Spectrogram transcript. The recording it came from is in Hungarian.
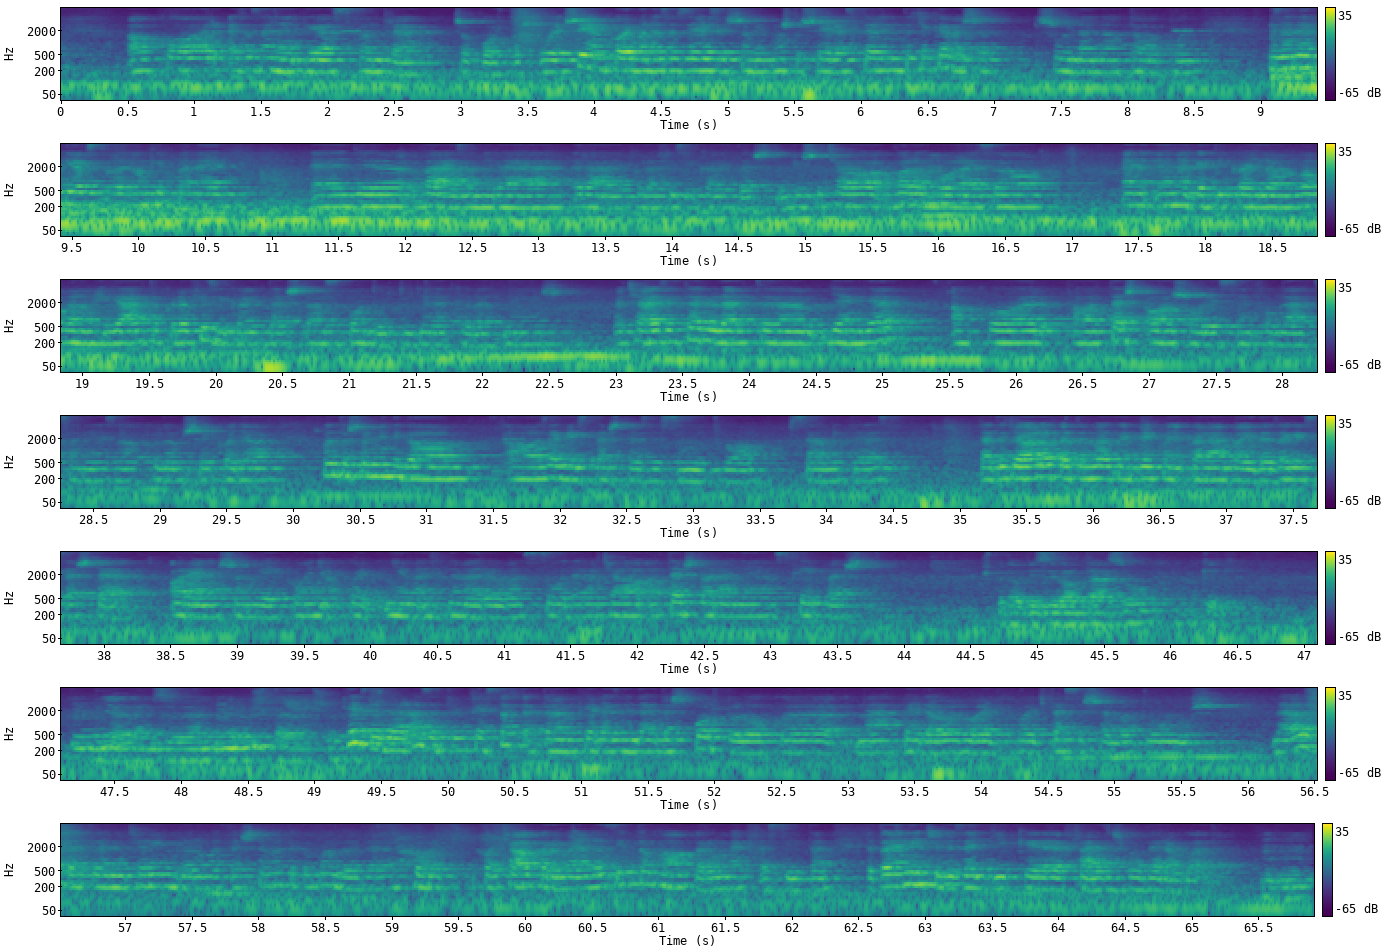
akkor ez az energia az föntre csoportosul. És ilyenkor van ez az érzés, amit most is éreztél, mint hogyha kevesebb súly lenne a talpon. Az energia az tulajdonképpen egy, egy váz, amire ráépül a fizikai testünk. És hogyha valahol ez a energetikailag van valami gát, akkor a fizikai test az pont úgy tudja lekövetni. És hogyha ez a terület gyenge, akkor a test alsó részén fog látszani ez a különbség, hogy a, fontos, hogy mindig a, az egész testhez viszonyítva számít ez. Tehát, hogyha alapvetően valakinek vékonyak a lábai, de az egész teste arányosan vékony, akkor nyilván nem erről van szó, de hogyha a test arányaihoz képest. És például a vízilatázók, akik mm-hmm. jellemzően mm-hmm. erős felesők. Képzeld el, az a trükk, ezt szokták tőlem kérdezni, de hát a sportolóknál például, hogy, hogy feszesebb a tónus. De alapvetően, hogyha én uralom a testemet, akkor gondolj bele, hogy, hogy ha akarom ellazítom, ha akarom megfeszítem. Tehát olyan nincs, hogy az egyik fázisba beragad. Uh-huh.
